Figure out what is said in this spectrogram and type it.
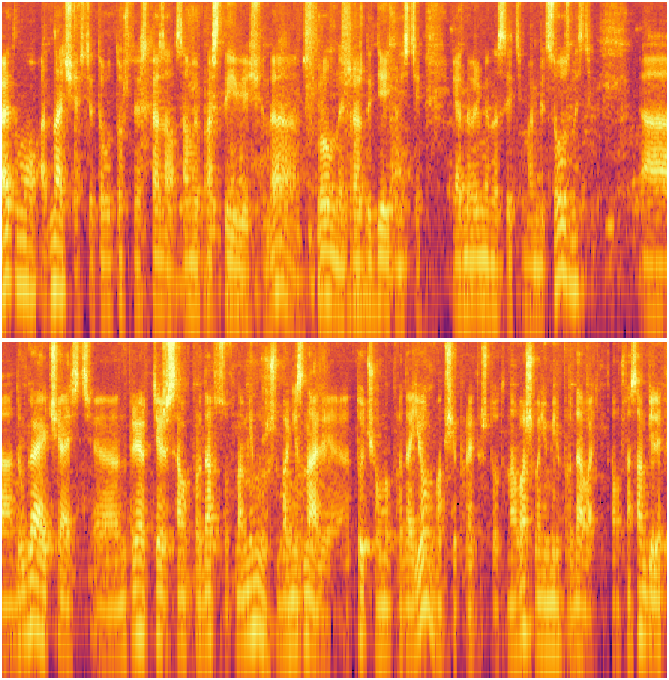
Поэтому одна часть – это вот то, что я сказал, самые простые вещи, да, скромность, жажда деятельности и одновременно с этим амбициозность. А другая часть, э, например, тех же самых продавцов, нам не нужно, чтобы они знали то, что мы продаем, вообще про это что-то, на вашего они умели продавать. Потому что на самом деле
